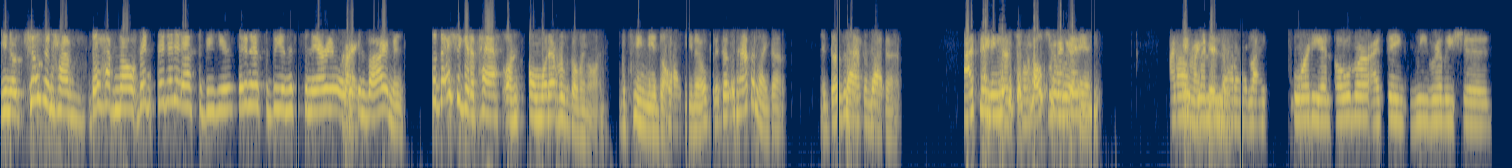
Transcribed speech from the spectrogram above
You know, children have they have no they they didn't ask to be here. They didn't ask to be in this scenario or Right. this environment. So they should get a pass on on whatever's going on between the adults. Right. You know, but it doesn't happen like that. It doesn't Right, happen like that. I think I mean, look at the culture we're in. I Oh, think women goodness. that are like 40 and over, I think we really should,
